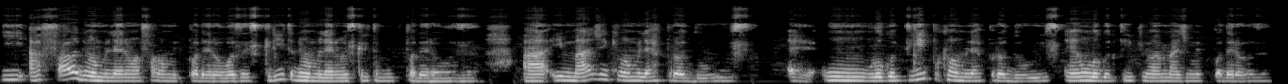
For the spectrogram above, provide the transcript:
E a fala de uma mulher é uma fala muito poderosa, a escrita de uma mulher é uma escrita muito poderosa, a imagem que uma mulher produz, é, um logotipo que uma mulher produz, é um logotipo e uma imagem muito poderosa.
